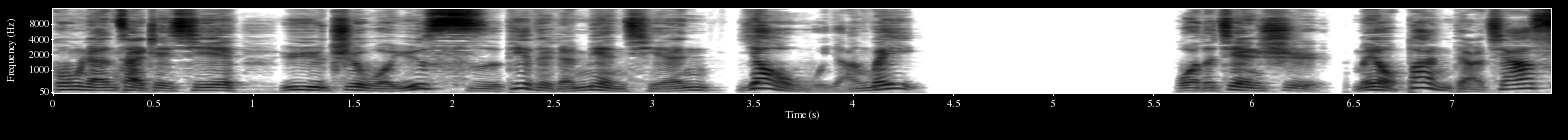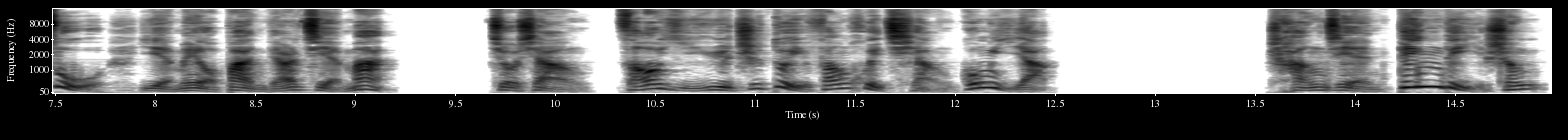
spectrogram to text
公然在这些欲置我于死地的人面前耀武扬威。我的剑势没有半点加速，也没有半点减慢。就像早已预知对方会抢攻一样，长剑“叮”的一声，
